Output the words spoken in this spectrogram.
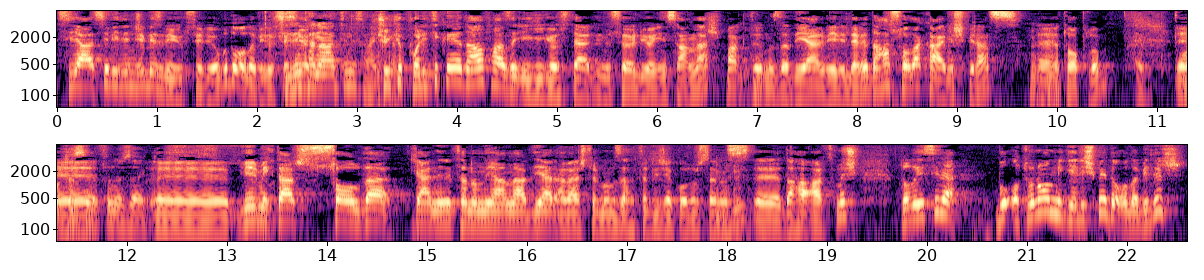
siyasi bilincimiz mi yükseliyor? Bu da olabilir. Sizin kanaatiniz hangi Çünkü politikaya daha fazla ilgi gösterdiğini söylüyor insanlar. Baktığımızda diğer verilere daha sola kaymış biraz e, toplum. Orta Ee, sınıfın özellikle. ee, bir miktar solda kendini tanımlayanlar diğer araştırmamızı hatırlayacak olursanız e, daha artmış. Dolayısıyla bu otonom bir gelişme de olabilir.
